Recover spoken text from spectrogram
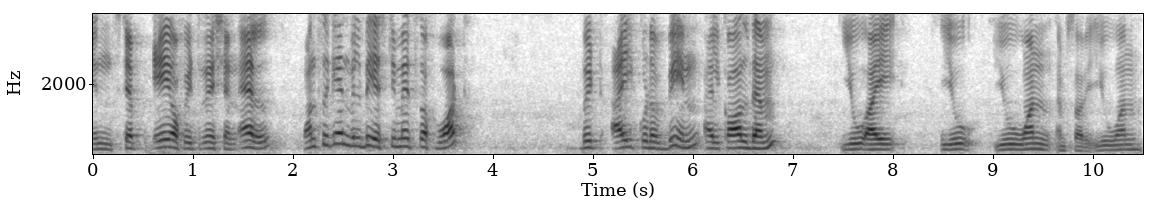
in step A of iteration L once again will be estimates of what bit i could have been. I'll call them UI U U1 I'm sorry U1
